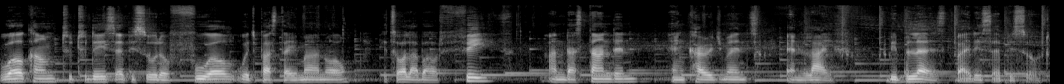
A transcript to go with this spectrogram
Welcome to today's episode of Fuel with Pastor Emmanuel. It's all about faith, understanding, encouragement, and life. Be blessed by this episode.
